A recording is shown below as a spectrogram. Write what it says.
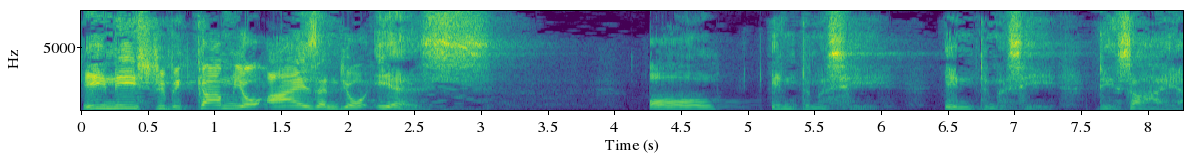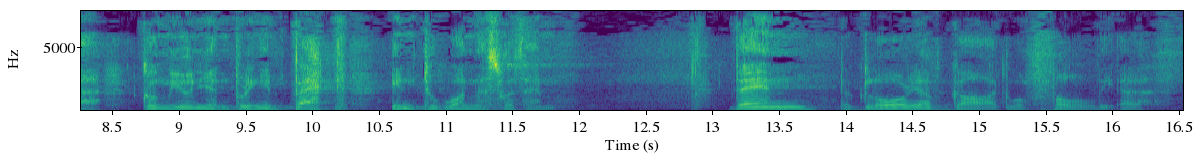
He needs to become your eyes and your ears. All intimacy, intimacy, desire, communion, bring him back into oneness with him. Then the glory of God will fill the earth.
